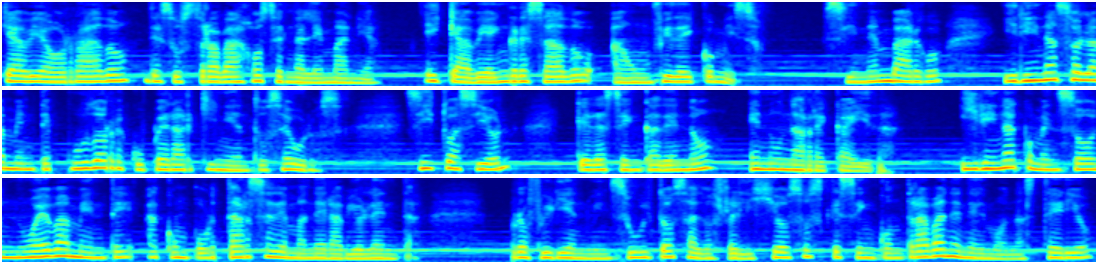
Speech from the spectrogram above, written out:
que había ahorrado de sus trabajos en Alemania y que había ingresado a un fideicomiso. Sin embargo, Irina solamente pudo recuperar 500 euros, situación que desencadenó en una recaída. Irina comenzó nuevamente a comportarse de manera violenta, profiriendo insultos a los religiosos que se encontraban en el monasterio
